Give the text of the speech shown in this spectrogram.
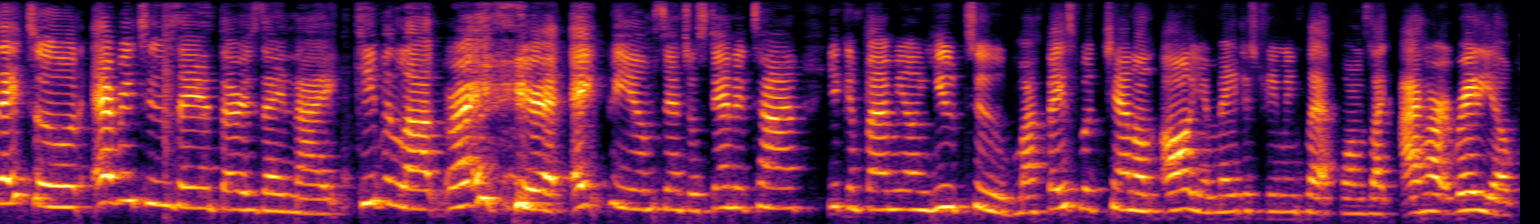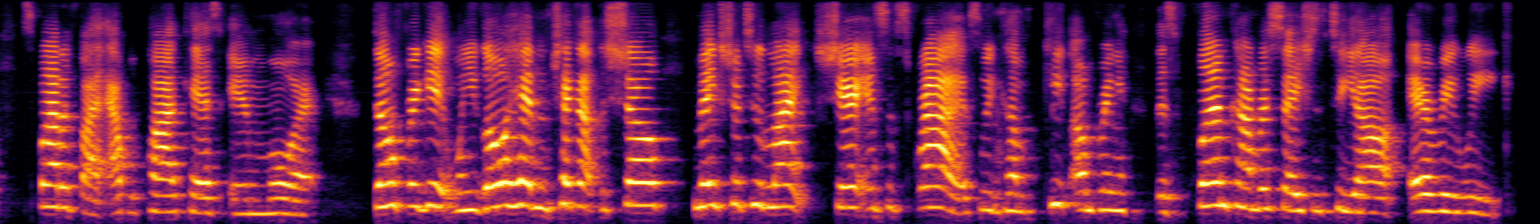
stay tuned every Tuesday and Thursday night. Keep it locked right here at 8 p.m. Central Standard Time. You can find me on YouTube, my Facebook channel, on all your major streaming platforms like iHeartRadio, Spotify, Apple Podcasts, and more. Don't forget when you go ahead and check out the show, make sure to like, share, and subscribe so we can come keep on bringing this fun conversations to y'all every week.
